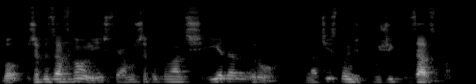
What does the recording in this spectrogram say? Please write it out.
Bo żeby zadzwonić, to ja muszę wykonać jeden ruch, nacisnąć guzik zadzwoń.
